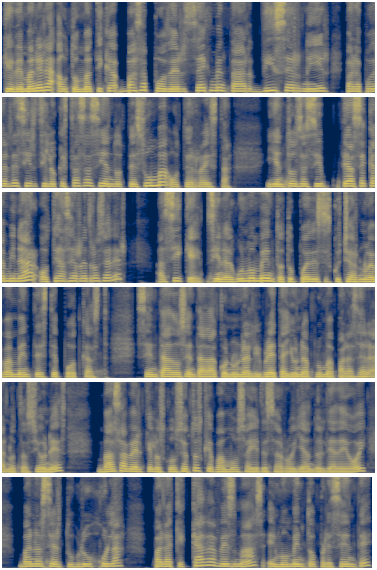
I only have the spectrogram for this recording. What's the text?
que de manera automática vas a poder segmentar, discernir para poder decir si lo que estás haciendo te suma o te resta. Y entonces si te hace caminar o te hace retroceder. Así que si en algún momento tú puedes escuchar nuevamente este podcast sentado, sentada con una libreta y una pluma para hacer anotaciones, vas a ver que los conceptos que vamos a ir desarrollando el día de hoy van a ser tu brújula para que cada vez más en momento presente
